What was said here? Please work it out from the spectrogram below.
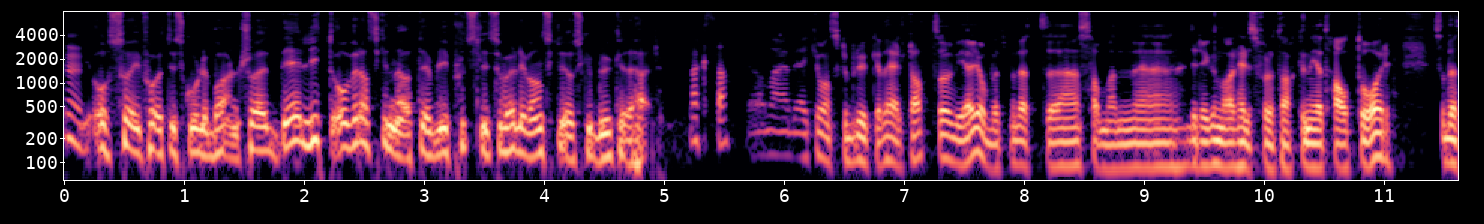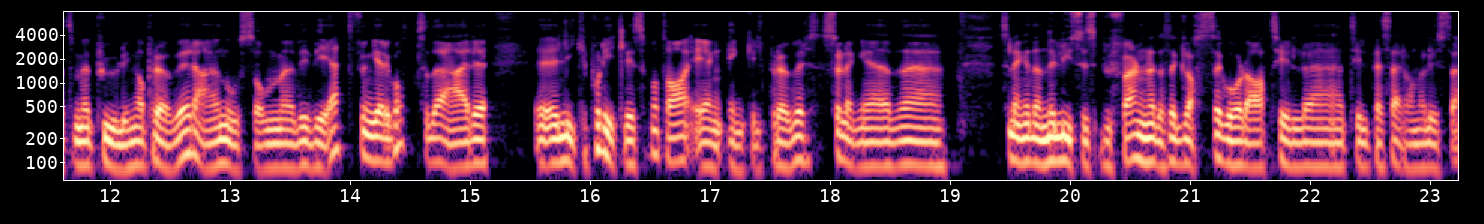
mm. også i forhold til skolebarn. Så det er litt overraskende at det blir plutselig så veldig vanskelig å skulle bruke det her. Nakstad? Ja, nei, Det er ikke vanskelig å bruke i det hele tatt. og Vi har jobbet med dette sammen med de regionale helseforetakene i et halvt år. Så dette med pooling av prøver er jo noe som vi vet fungerer godt. Det er eh, like pålitelig som å ta en enkeltprøver, så lenge, det, så lenge denne lysesbufferen, dette glasset, går da til, eh, til PCR-analyse.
